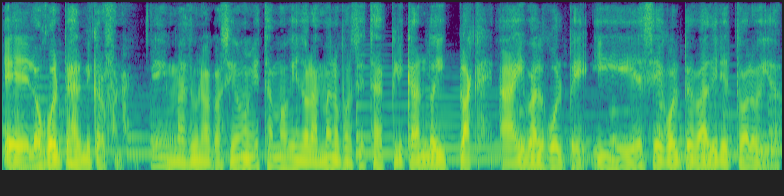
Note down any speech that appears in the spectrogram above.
Eh, los golpes al micrófono. En más de una ocasión están moviendo las manos por se está explicando y ¡plac! Ahí va el golpe y ese golpe va directo al oído.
